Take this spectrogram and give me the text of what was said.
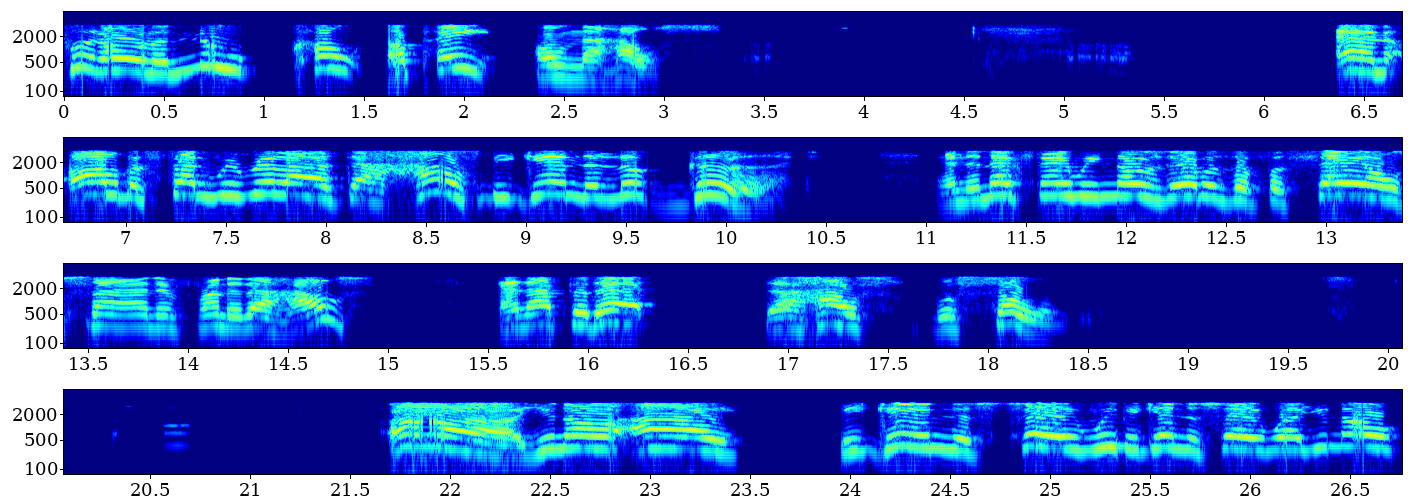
put on a new coat of paint on the house. And all of a sudden, we realized the house began to look good. And the next thing we know, there was a for sale sign in front of the house. And after that, the house was sold. Ah, you know, I begin to say, we begin to say, well, you know,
